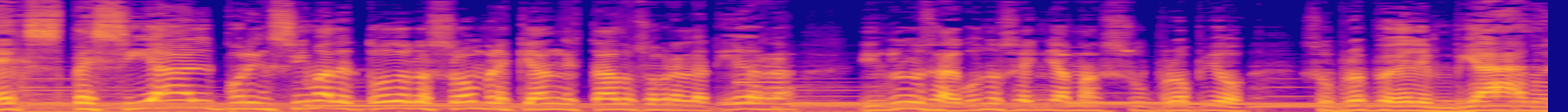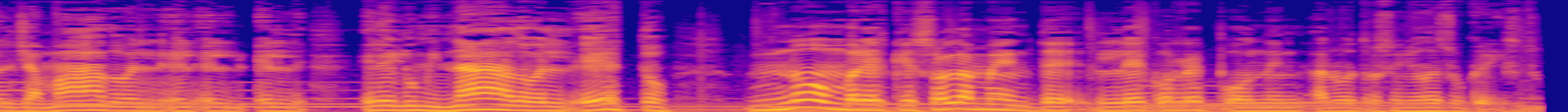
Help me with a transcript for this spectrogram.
especial por encima de todos los hombres que han estado sobre la tierra. Incluso algunos se llaman su propio su propio, el enviado, el llamado, el, el, iluminado, el esto. Nombres que solamente le corresponden a nuestro Señor Jesucristo.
